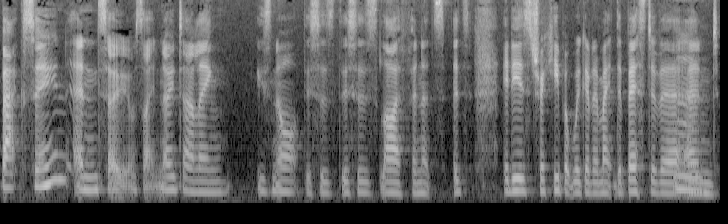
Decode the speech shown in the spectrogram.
back soon?" And so I was like, "No, darling." He's not. This is this is life, and it's it's it is tricky, but we're going to make the best of it. Mm. And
